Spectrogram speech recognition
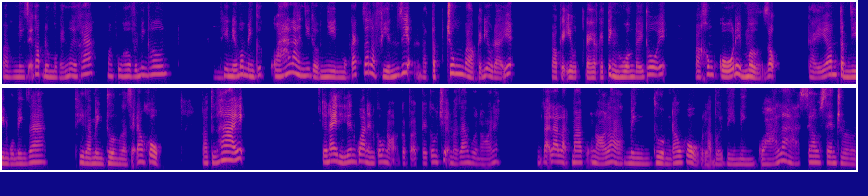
và mình sẽ gặp được một cái người khác mà phù hợp với mình hơn. Thì nếu mà mình cứ quá là như kiểu nhìn một cách rất là phiến diện và tập trung vào cái điều đấy ấy, vào cái yếu cái cái tình huống đấy thôi ấy, và không cố để mở rộng cái um, tầm nhìn của mình ra thì là mình thường là sẽ đau khổ. Và thứ hai ấy, cái này thì liên quan đến câu nói cái, cái câu chuyện mà Giang vừa nói này. Đại La Lạt Ma cũng nói là mình thường đau khổ là bởi vì mình quá là self-centered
